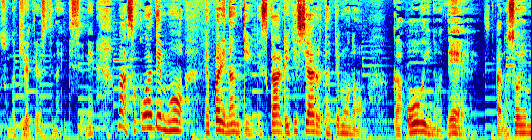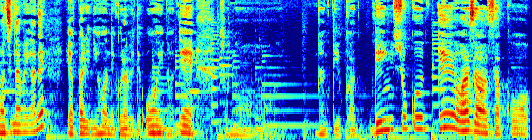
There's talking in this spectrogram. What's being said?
そんなキラキラしてないんですよねまあそこはでもやっぱり何て言うんですか歴史ある建物が多いのであのそういう街並みがねやっぱり日本に比べて多いのでその何て言うか電飾でわざわざこ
